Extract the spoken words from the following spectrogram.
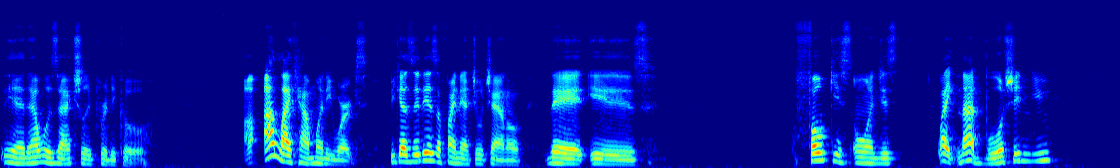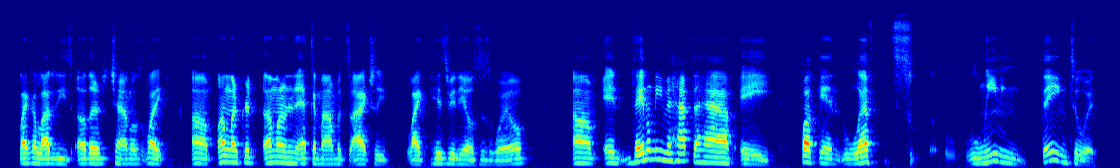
yeah, that was actually pretty cool. I, I like how money works because it is a financial channel that is focused on just like not bullshitting you like a lot of these other channels like um unlearning economics i actually like his videos as well. Um and they don't even have to have a fucking left leaning thing to it.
